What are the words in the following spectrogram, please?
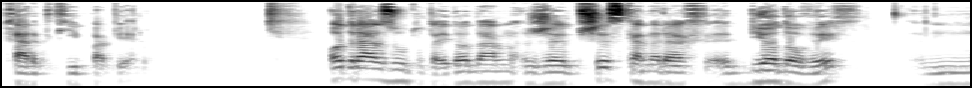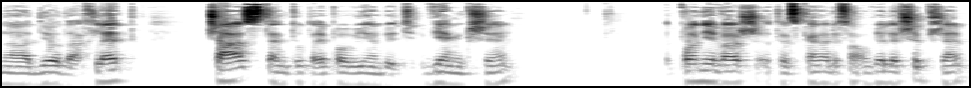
kartki papieru. Od razu tutaj dodam, że przy skanerach diodowych, na diodach LED, czas ten tutaj powinien być większy, ponieważ te skanery są o wiele szybsze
